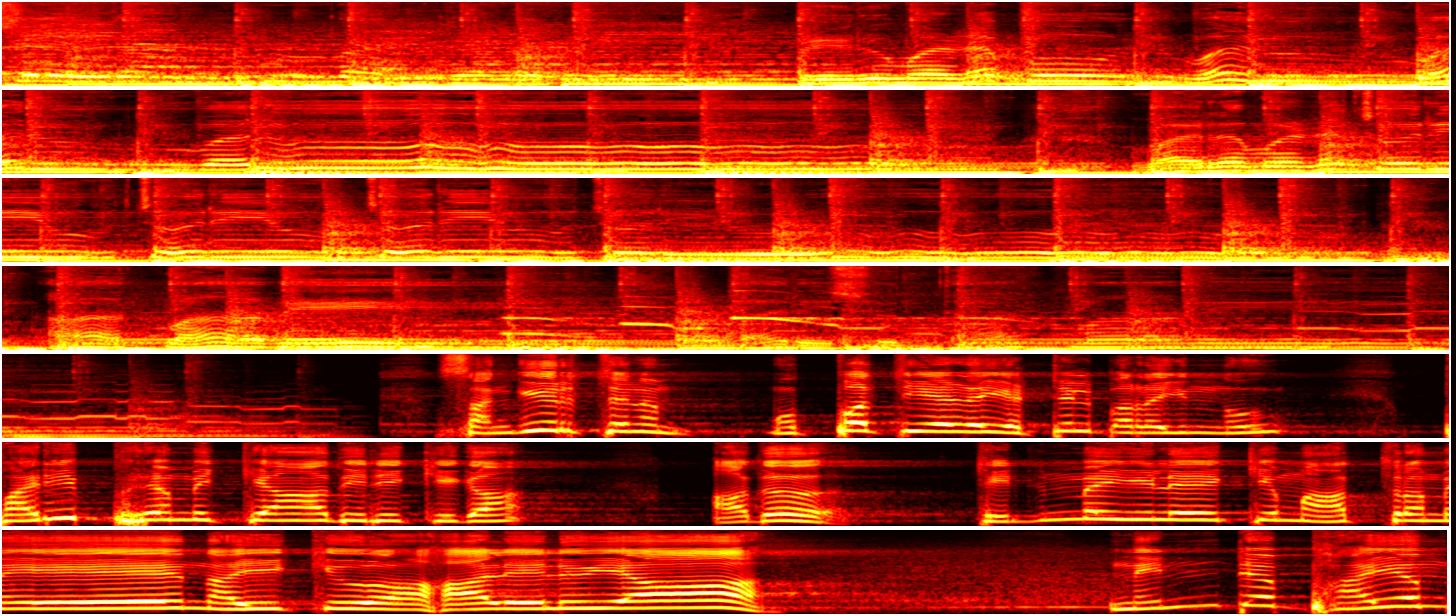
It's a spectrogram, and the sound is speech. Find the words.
അഭിഷേകം നൽകണമേ പെരുമഴ പോൽ വരൂ വരൂ വരൂ. വരമഴ ചൊരിയൂ ചൊരിയൂ ചൊരിയൂ ചൊരിയൂ. ആത്മാവേ പരിശുദ്ധാത്മാവേ. സങ്കീർത്തനം മുപ്പത്തിയേഴ് എട്ടിൽ പറയുന്നു പരിഭ്രമിക്കാതിരിക്കുക. അത് തിന്മയിലേക്ക് മാത്രമേ നയിക്കൂ ഹാലേലുയാ നിന്റെ ഭയം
